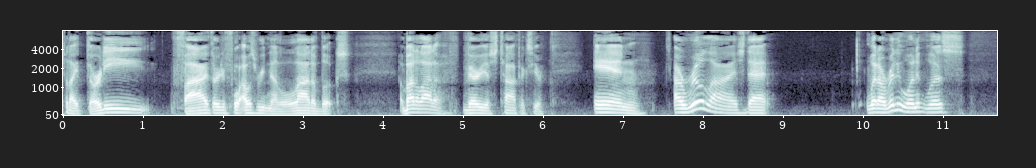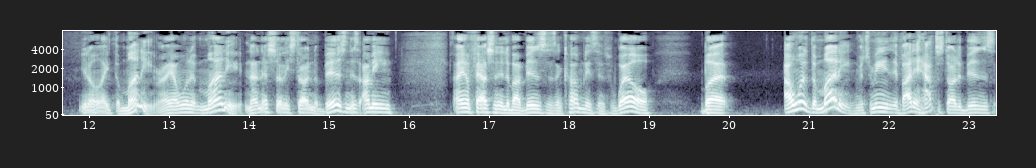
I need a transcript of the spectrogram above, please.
to like 35, 34, I was reading a lot of books about a lot of various topics here. And I realized that what I really wanted was, you know, like the money, right? I wanted money, not necessarily starting a business. I mean, I am fascinated about businesses and companies as well, but I wanted the money, which means if I didn't have to start a business,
